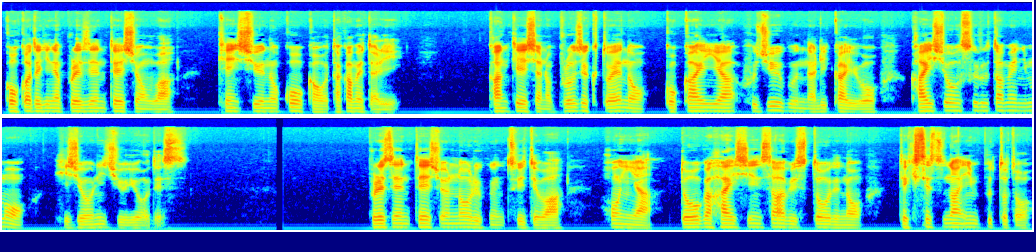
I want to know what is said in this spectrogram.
効果的なプレゼンテーションは研修の効果を高めたり、関係者のプロジェクトへの誤解や不十分な理解を解消するためにも非常に重要です。プレゼンテーション能力については、本や動画配信サービス等での適切なインプットと、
